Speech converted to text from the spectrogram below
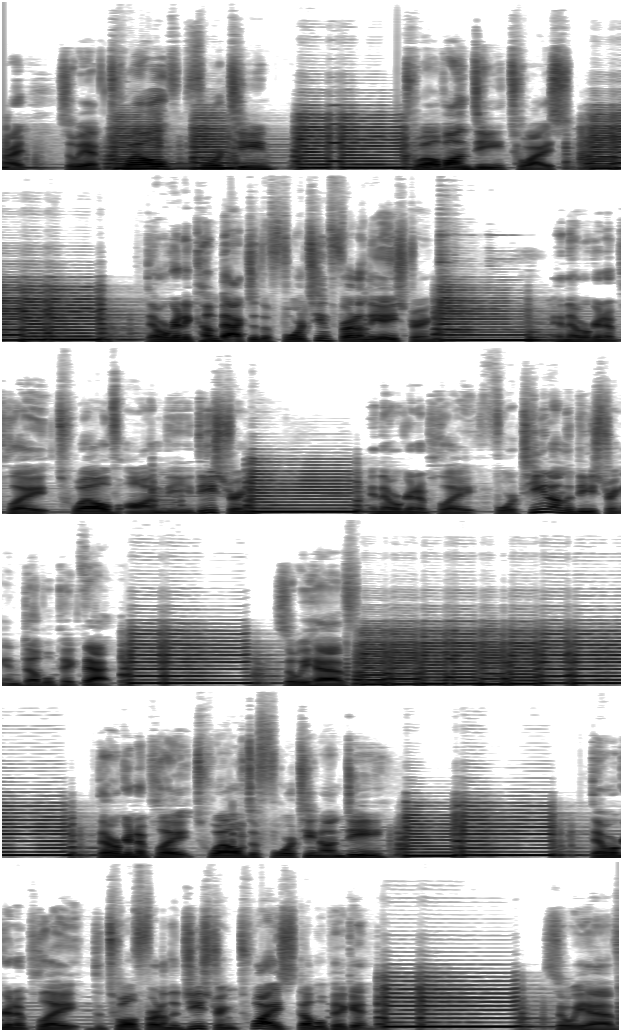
right? Mm-hmm. So we have 12, 14, 12 on D twice. Then we're gonna come back to the 14th fret on the A string, and then we're gonna play 12 on the D string, and then we're gonna play 14 on the D string and double pick that. So we have, then we're gonna play 12 to 14 on D, then we're gonna play the 12th fret on the G string twice, double pick it. So we have,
